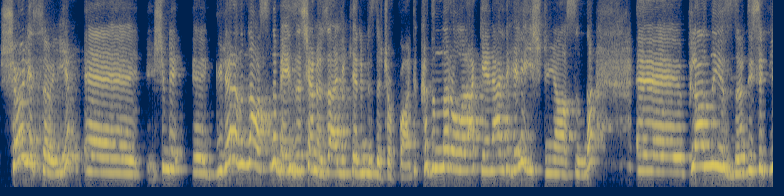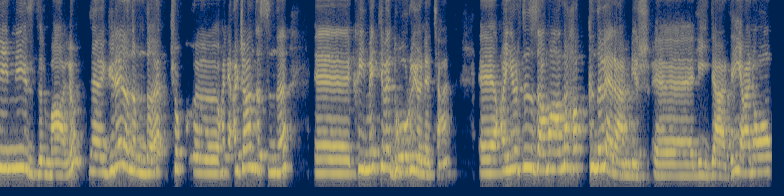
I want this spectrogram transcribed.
Şöyle söyleyeyim, e, şimdi e, Güler Hanım'la aslında benzeşen özelliklerimiz de çok vardı. Kadınlar olarak genelde hele iş dünyasında e, planlıyızdır, disiplinliyizdir malum. E, Güler Hanım da çok e, hani ajandasını e, kıymetli ve doğru yöneten, e, ayırdığı zamanı hakkını veren bir e, liderdi. Yani o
